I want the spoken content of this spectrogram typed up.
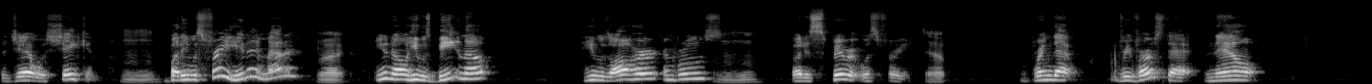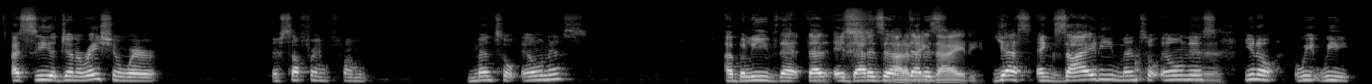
the jail was shaken. mhm. But he was free. He didn't matter. Right. You know, he was beaten up. He was all hurt and bruised hmm but his spirit was free. Yep. Bring that, reverse that. Now I see a generation where they're suffering from mental illness. I believe that that that is a lot a, of that is anxiety. yes, anxiety, mental illness. Yeah. You know, we we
